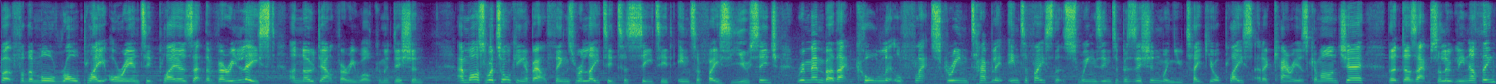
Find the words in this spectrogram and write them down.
but for the more roleplay oriented players at the very least a no doubt very welcome addition. And whilst we're talking about things related to seated interface usage remember that cool little flat screen tablet interface that swings into position when you take your place at a carrier's command chair that does absolutely nothing?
